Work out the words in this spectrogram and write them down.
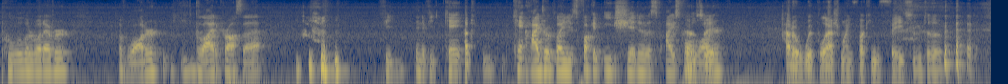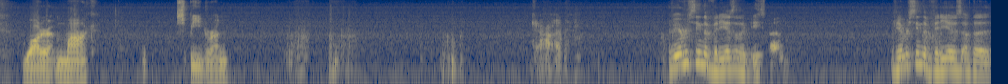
pool or whatever of water. You glide across that. if you and if you can't can't hydroplane, you just fucking eat shit in this ice cold That's it. water. How to whiplash my fucking face into the water at Mach speed run. God, Have you ever seen the videos of the he's done. Have you ever seen the videos of the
